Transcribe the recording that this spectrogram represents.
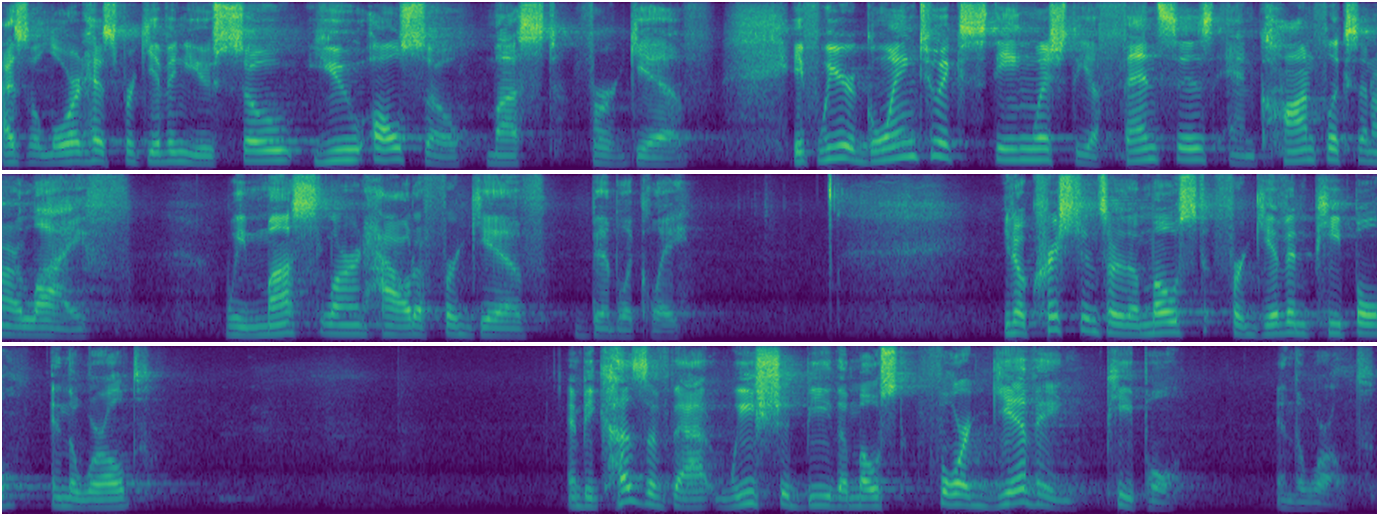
as the Lord has forgiven you, so you also must forgive. If we are going to extinguish the offenses and conflicts in our life, we must learn how to forgive biblically. You know, Christians are the most forgiven people in the world. And because of that, we should be the most forgiving people in the world.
